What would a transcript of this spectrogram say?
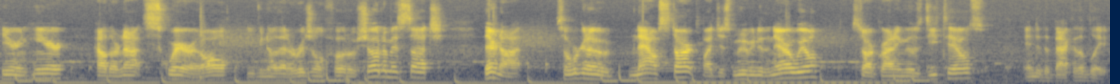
here and here, how they're not square at all, even though that original photo showed them as such. They're not. So we're gonna now start by just moving to the narrow wheel, start grinding those details into the back of the blade.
